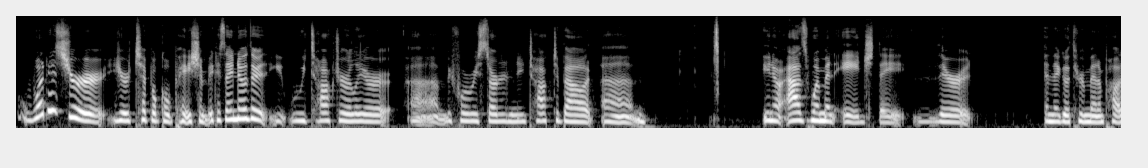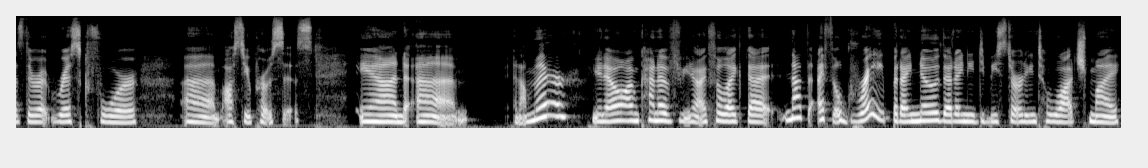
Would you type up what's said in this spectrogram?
What is your your typical patient? Because I know that you, we talked earlier um, before we started, and you talked about um, you know, as women age, they they're and they go through menopause, they're at risk for um, osteoporosis, and um, and I'm there. You know, I'm kind of you know, I feel like that. Not that I feel great, but I know that I need to be starting to watch my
